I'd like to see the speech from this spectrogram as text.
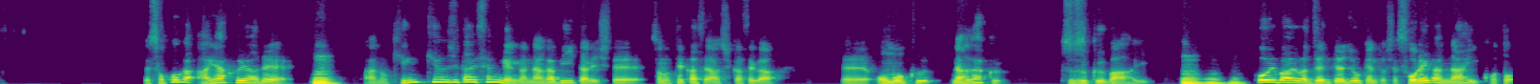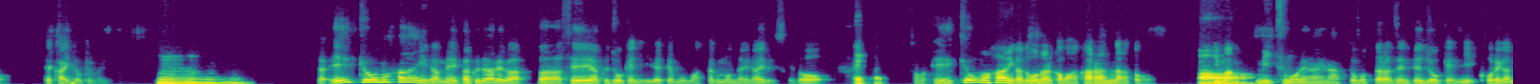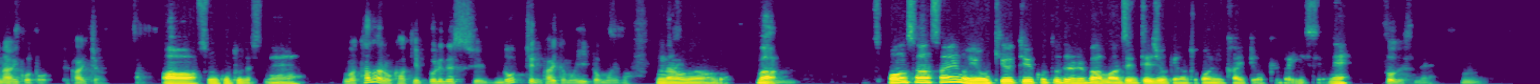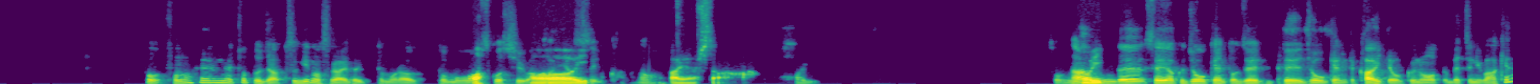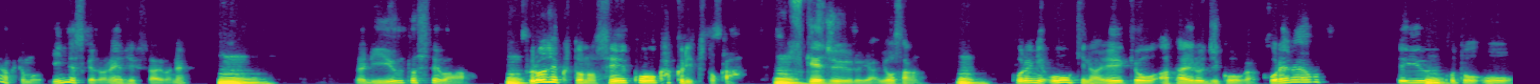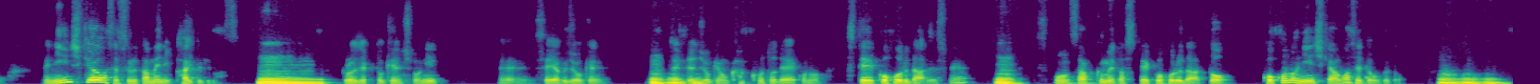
でそこがあやふやで、うん。あの緊急事態宣言が長引いたりして、その手かせ足かせが、えー重く長く続く場合、うんうんうん。こういう場合は前提条件としてそれがないことって書いておけばいい。うんうんうん影響の範囲が明確であれば制約条件に入れても全く問題ないですけど、はいはい。その影響の範囲がどうなるかわからんなと、あ今ー見積もれないなと思ったら前提条件にこれがないことって書いちゃう。あー、そういうことですね。まあ、ただの書きっぷりですし、どっちに書いてもいいと思います。なるほど、なるほど。まあう、んスポンサーさんへの要求ということであれば、まあ、前提条件のところに書いておけばいいですよね。そうですね。うん。そう、その辺ね、ちょっとじゃあ次のスライド行ってもらうと、もう少しわかりやすいかな。わかりました。はい。そうなはいんで制約条件と前提条件って書いておくのって別に分けなくてもいいんですけどね、実際はね。うん。で理由としては、うんプロジェクトの成功確率とか、うんス。ケジュールや予算、うん。これに大きな影響を与える事項がこれだよっていうことを認識合わせするために書いておきます。うん。プロジェクト検証に、えー制約条件、うん。前提条件を書くことで、このステークホルダーですね。うん。スポンサー含めたステークホルダーと、ここの認識を合わせておくと。うん。うん。うん。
